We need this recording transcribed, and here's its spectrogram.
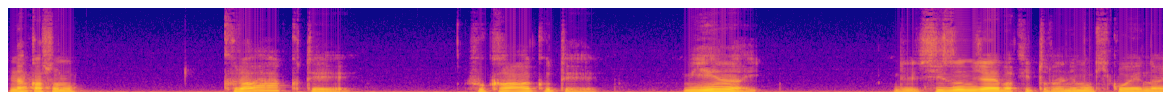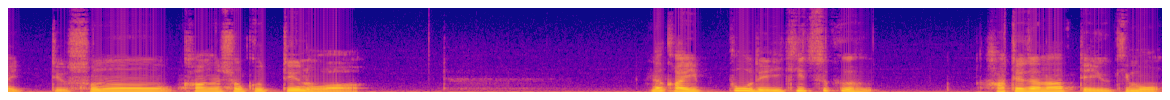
なんかその暗くて深くて見えない。で沈んじゃえばきっと何も聞こえないっていうその感触っていうのはなんか一方で行き着く果てだなっていう気も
